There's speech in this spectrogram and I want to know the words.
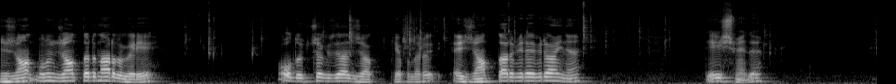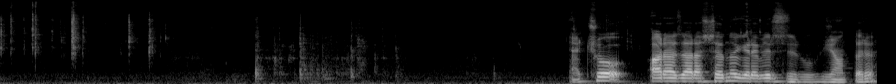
Jant, bunun jantları nardo gri. Oldukça güzel jant yapıları. E jantlar birebir aynı. Değişmedi. Yani çoğu arazi araçlarında görebilirsiniz bu jantları.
